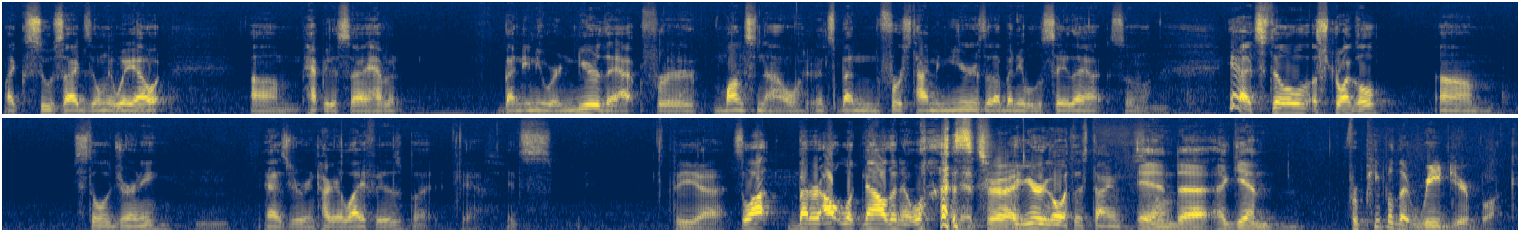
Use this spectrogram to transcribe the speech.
like suicide's the only way out. Um, happy to say I haven't been anywhere near that for months now, and it's been the first time in years that I've been able to say that. So, Mm-hmm. yeah, it's still a struggle, um, still a journey, Mm-hmm. as your entire life is. But Yes. it's The, uh, it's a lot better outlook now than it was right. a year ago at this time. so. And uh, again, for people that read your book,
